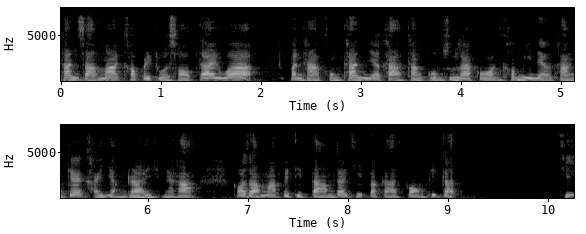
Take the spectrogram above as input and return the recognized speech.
ท่านสามารถเข้าไปตรวจสอบได้ว่าปัญหาของท่านเนี่ยค่ะ ทางกรมศุลกากรเขามีแนวทางแก้ไขอย่างไรนะคะ ก็สามารถไปติดตามได้ที่ประกาศกองพิกัด ที่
